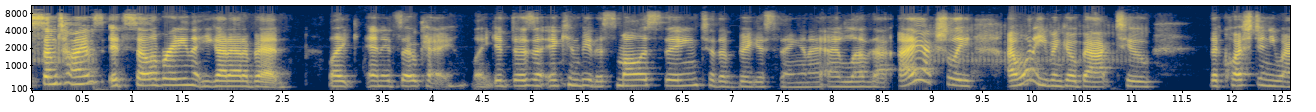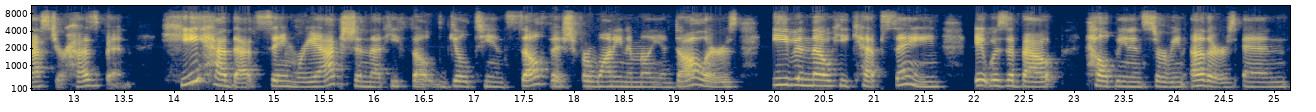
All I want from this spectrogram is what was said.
sometimes it's celebrating that you got out of bed like and it's okay like it doesn't it can be the smallest thing to the biggest thing and i, I love that i actually i want to even go back to the question you asked your husband he had that same reaction that he felt guilty and selfish for wanting a million dollars even though he kept saying it was about helping and serving others and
